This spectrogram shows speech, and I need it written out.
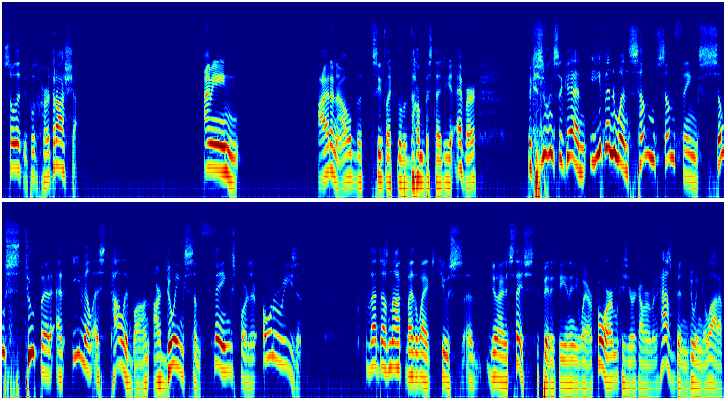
so that it would hurt Russia. I mean, I don't know, that seems like the dumbest idea ever. Because once again, even when some something so stupid and evil as Taliban are doing some things for their own reasons, that does not, by the way, excuse uh, United States stupidity in any way or form, because your government has been doing a lot of,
